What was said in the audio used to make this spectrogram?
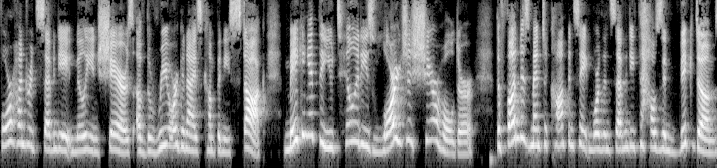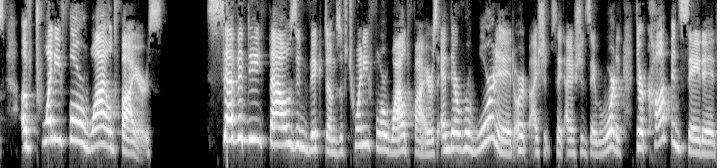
478 million shares of the reorganized company's stock, making it the utility's largest shareholder. The fund is meant to compensate more than 70,000 victims of 24 wildfires. 70,000 victims of 24 wildfires and they're rewarded or I should say I should say rewarded they're compensated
